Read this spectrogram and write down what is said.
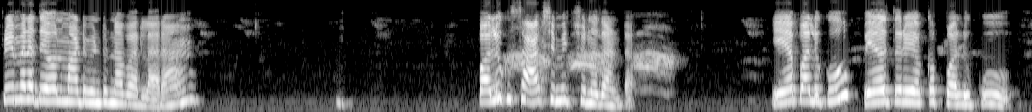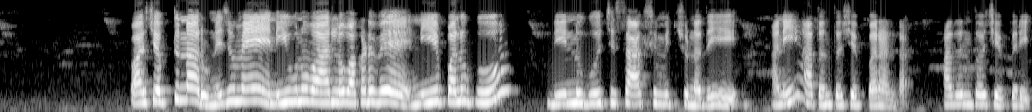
ప్రియమైన దేవుని మాట వింటున్న వర్లారా పలుకు సాక్ష్యం ఇచ్చున్నదంట. ఏ పలుకు? పేతురు యొక్క పలుకు. వారు చెప్తున్నారు నిజమే నీవును వారిలో ఒకడవే. నీ పలుకు నిన్ను గూర్చి సాక్ష్యం ఇచ్చున్నది అని అతనితో చెప్పారంట. అతనితో చెప్పిరి.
